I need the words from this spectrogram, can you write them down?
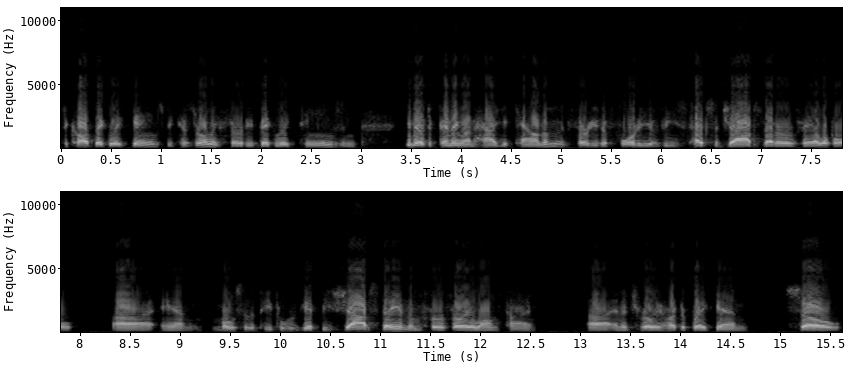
to call big league games because there are only 30 big league teams, and you know, depending on how you count them, 30 to 40 of these types of jobs that are available uh, and most of the people who get these jobs stay in them for a very long time. Uh, and it's really hard to break in. So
